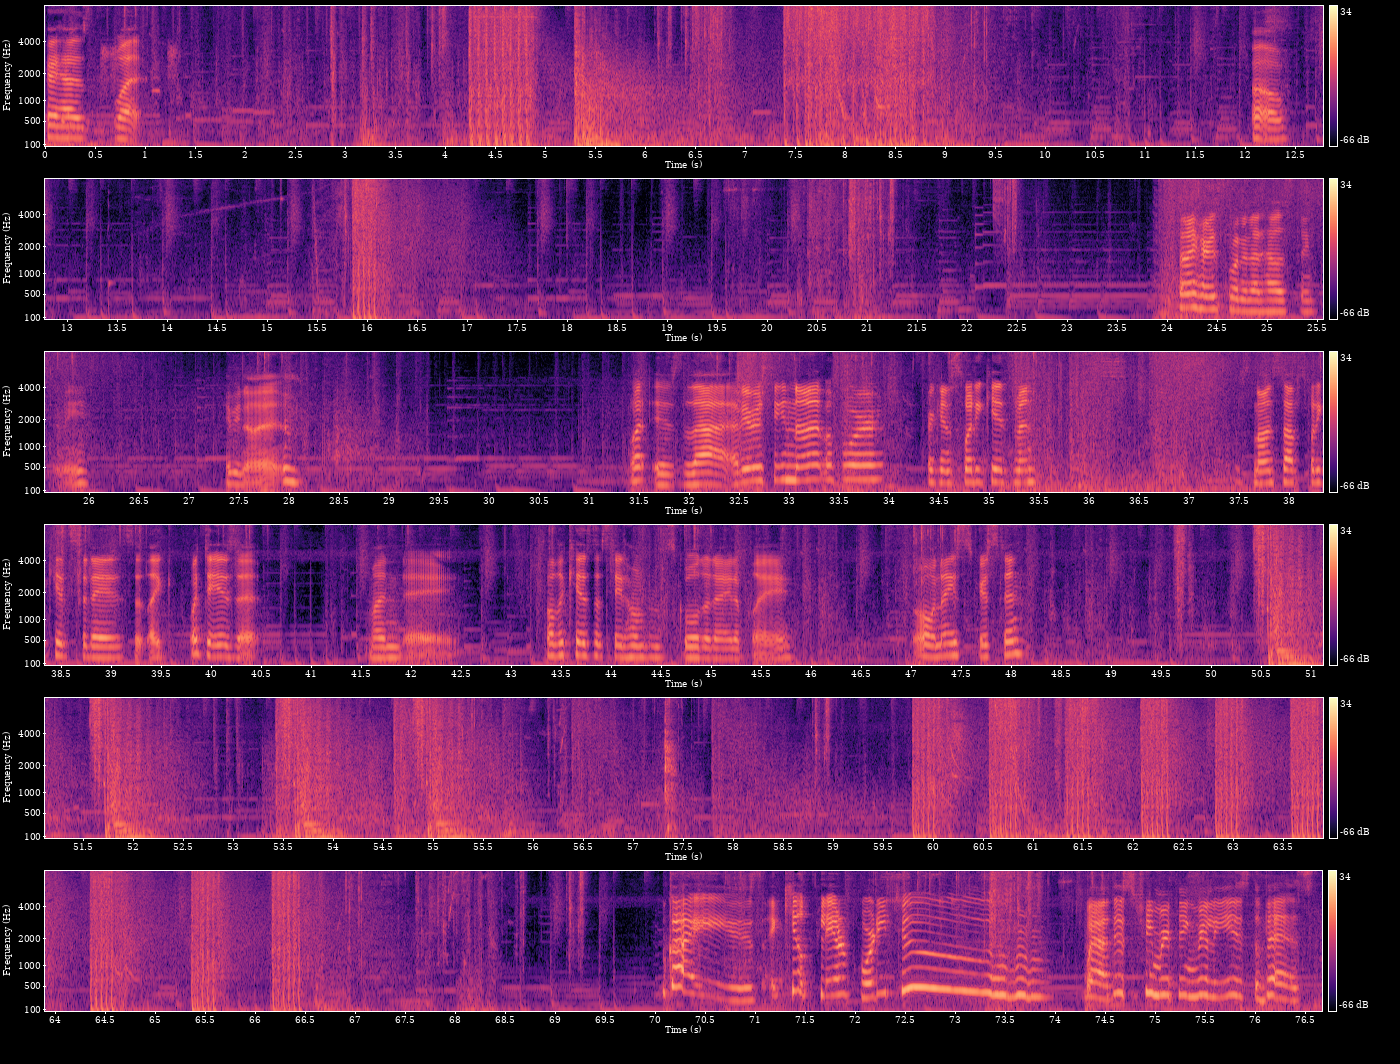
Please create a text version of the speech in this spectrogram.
guy has what? Uh-oh. Thought I heard someone in that house next to me. Maybe not. What is that? Have you ever seen that before? Freaking sweaty kids, man. It's non-stop sweaty kids today. Is it like, what day is it? Monday. All the kids that stayed home from school today to play. Oh, nice, Kristen. Guys, I killed player 42. wow, this streamer thing really is the best.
